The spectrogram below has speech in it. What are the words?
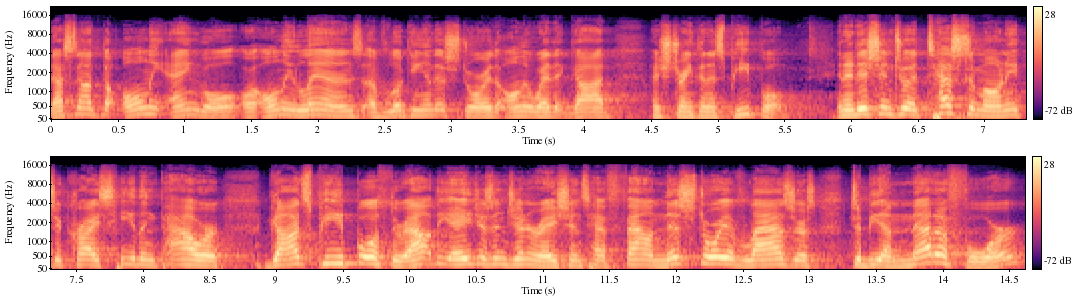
That's not the only angle or only lens of looking at this story, the only way that God has strengthened his people. In addition to a testimony to Christ's healing power, God's people throughout the ages and generations have found this story of Lazarus to be a metaphor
